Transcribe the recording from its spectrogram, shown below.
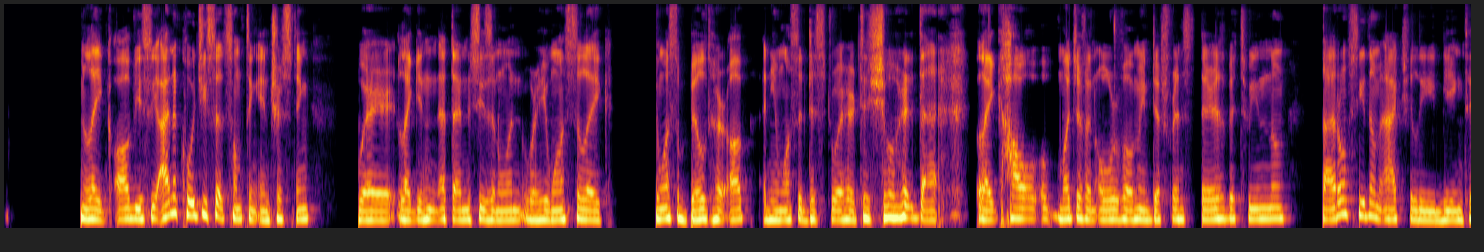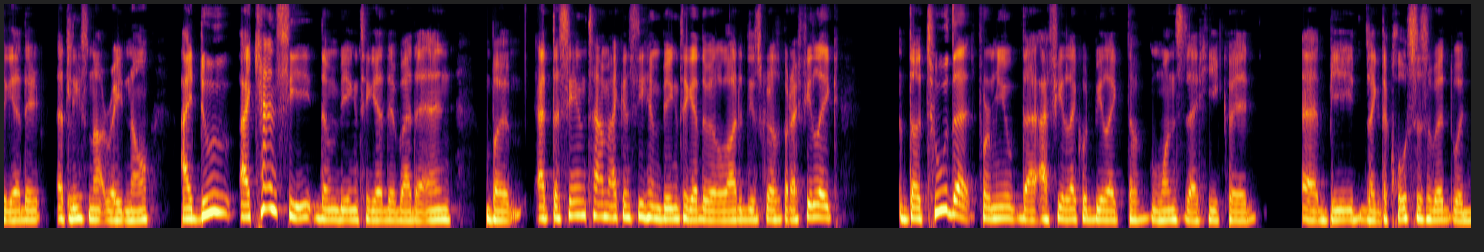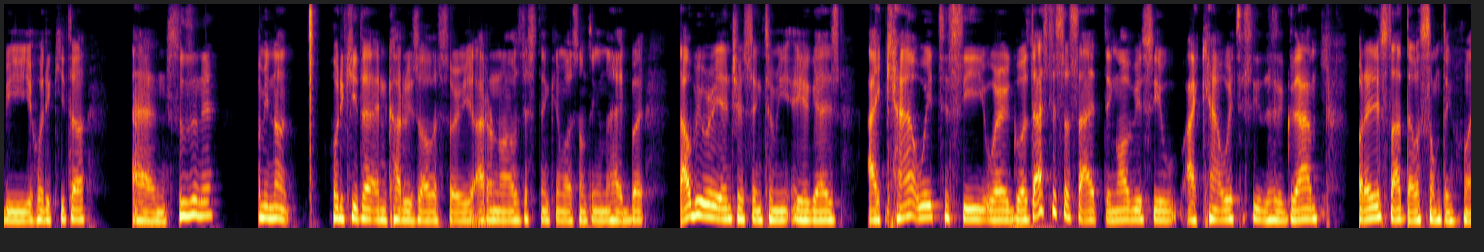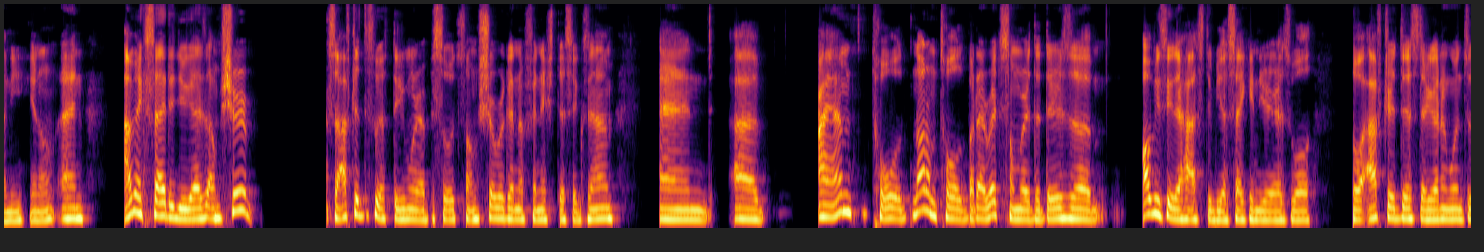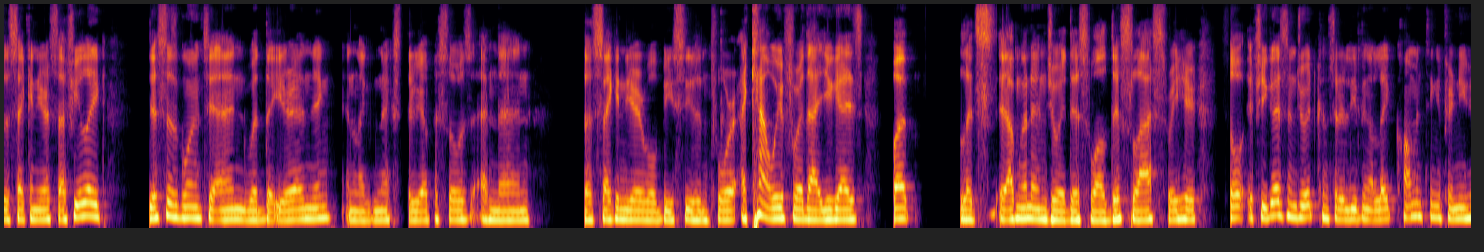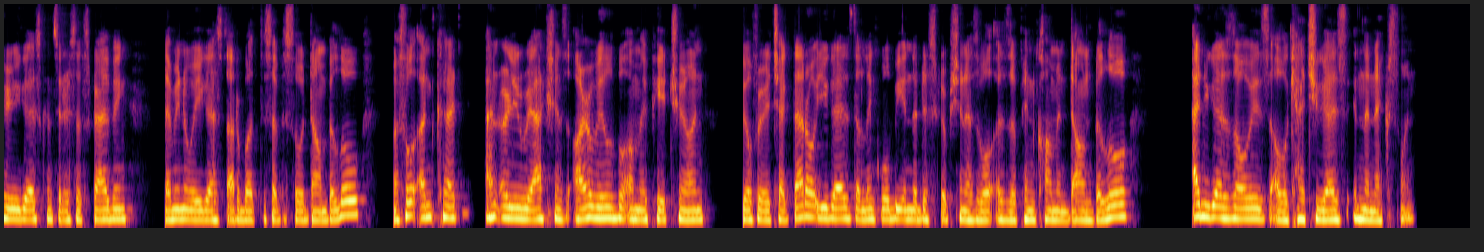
like obviously Anakoji said something interesting where like in at the end of season one where he wants to like he wants to build her up and he wants to destroy her to show her that like how much of an overwhelming difference there is between them. So I don't see them actually being together, at least not right now. I do I can see them being together by the end, but at the same time I can see him being together with a lot of these girls. But I feel like the two that for me that I feel like would be like the ones that he could uh, be like the closest with would be Horikita and Suzune. I mean not Horikita and Karuizawa. Sorry, I don't know. I was just thinking about something in my head, but that'll be very interesting to me, you guys. I can't wait to see where it goes. That's just a side thing. Obviously, I can't wait to see this exam, but I just thought that was something funny, you know. And I'm excited, you guys. I'm sure. So after this, we have three more episodes. So I'm sure we're gonna finish this exam. And uh, I am told, not I'm told, but I read somewhere that there's a obviously there has to be a second year as well. So after this, they're gonna go into the second year. So I feel like this is going to end with the year ending in like the next three episodes, and then the second year will be season four. I can't wait for that, you guys. But let's I'm gonna enjoy this while this lasts right here. So if you guys enjoyed, consider leaving a like, commenting. If you're new here, you guys consider subscribing. Let me know what you guys thought about this episode down below. My full uncut and early reactions are available on my Patreon. Feel free to check that out, you guys. The link will be in the description as well as the pinned comment down below. And you guys, as always, I will catch you guys in the next one.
